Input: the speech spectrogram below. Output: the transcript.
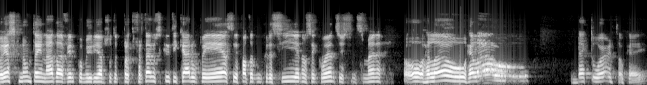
parece que não tem nada a ver com a maioria absoluta, que fartaram-se criticar o PS e a falta de democracia, não sei quantos, este fim de semana. Oh, hello, hello! Back to earth, ok?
